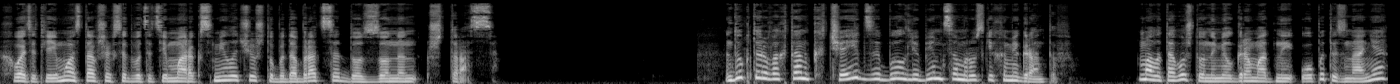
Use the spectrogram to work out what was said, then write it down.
хватит ли ему оставшихся 20 марок с мелочью, чтобы добраться до Зонненштрассе. Доктор Вахтанг Чаидзе был любимцем русских эмигрантов. Мало того, что он имел громадный опыт и знания,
